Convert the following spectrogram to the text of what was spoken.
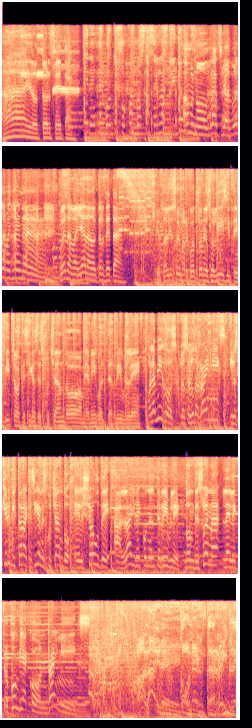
Ay, doctor Z. Eres revoltoso cuando estás en las tribunas. Vámonos, gracias. Buena mañana. Buena mañana, doctor Z. ¿Qué tal? Yo soy Marco Antonio Solís y te invito a que sigas escuchando a mi amigo el terrible. Hola amigos, los saluda Rymix y los quiero invitar a que sigan escuchando el show de Al aire con el terrible, donde suena la electrocumbia con Rymix. Al aire con el terrible.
